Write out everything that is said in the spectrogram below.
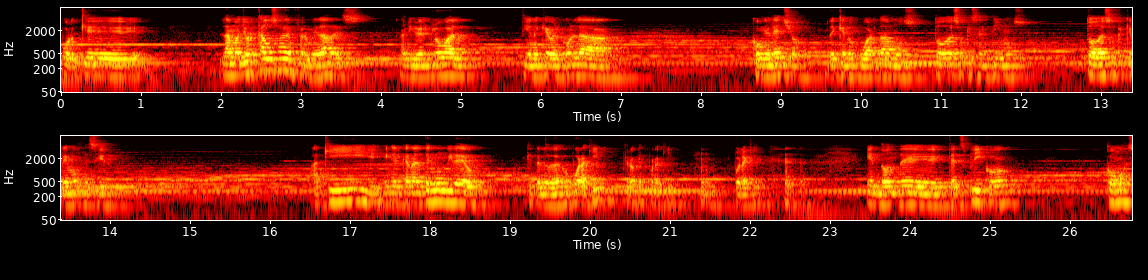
Porque la mayor causa de enfermedades a nivel global tiene que ver con la con el hecho de que nos guardamos todo eso que sentimos, todo eso que queremos decir. Aquí en el canal tengo un video que te lo dejo por aquí, creo que es por aquí, por aquí, en donde te explico cómo es,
